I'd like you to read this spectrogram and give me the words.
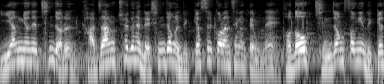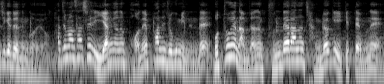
2학년의 친절은 가장 최근에 내 심정을 느꼈을 거란 생각 때문에 더더욱 진정성이 느껴지게 되는 거예요. 하지만 사실 2학년 은 번외판이 조금 있는데 보통의 남자는 군대라는 장벽이 있기 때문에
